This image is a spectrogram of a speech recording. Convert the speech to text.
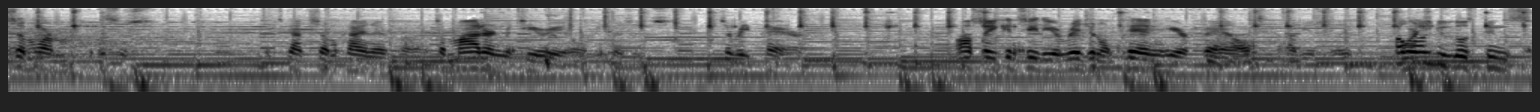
Is some more. This is. It's got some kind of. Uh, it's a modern material because it's it's a repair. Also, you can see the original pin here failed, obviously. How long do those pins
